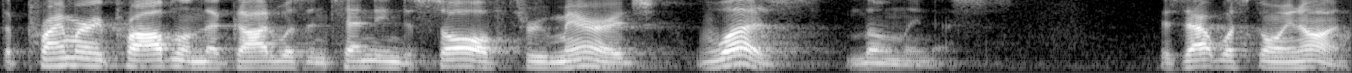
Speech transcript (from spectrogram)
the primary problem that God was intending to solve through marriage was loneliness. Is that what's going on?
